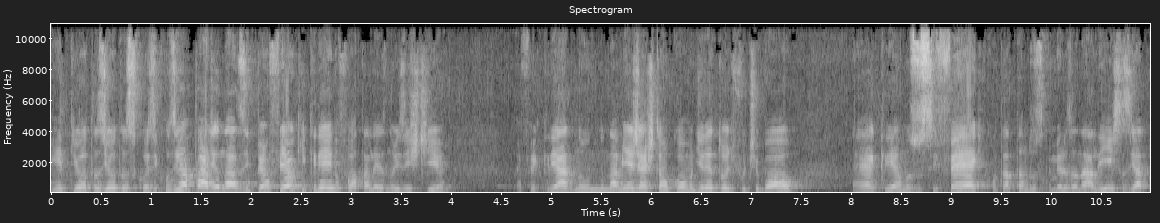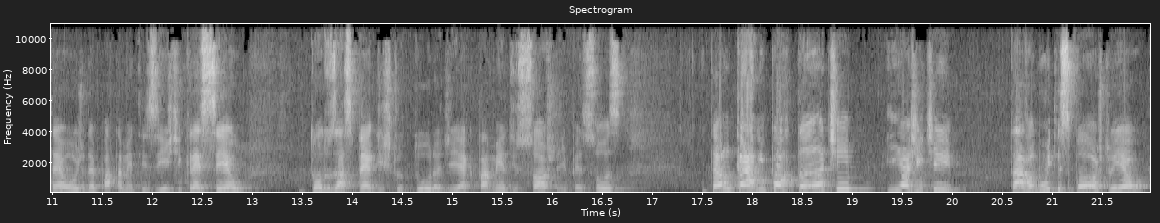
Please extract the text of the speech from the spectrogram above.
entre outras e outras coisas. Inclusive a parte de desempenho foi eu que criei no Fortaleza, não existia. Foi criado no, na minha gestão como diretor de futebol. É, criamos o CIFEC, contratamos os primeiros analistas e até hoje o departamento existe e cresceu em todos os aspectos de estrutura, de equipamento, de software, de pessoas. Então era um cargo importante e a gente estava muito exposto. E eu,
